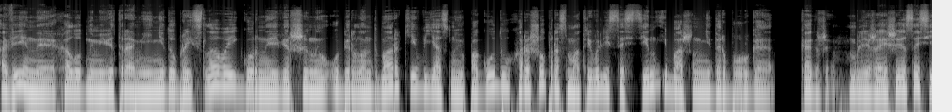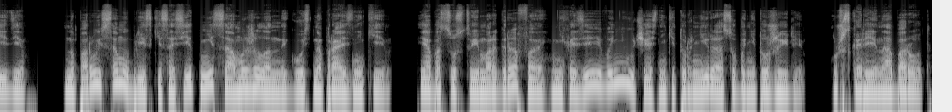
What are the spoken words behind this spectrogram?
Овеянные холодными ветрами и недоброй славой, горные вершины Уберландмарки в ясную погоду хорошо просматривались со стен и башен Нидербурга. Как же, ближайшие соседи. Но порой самый близкий сосед не самый желанный гость на праздники. И об отсутствии Марграфа ни хозяева, ни участники турнира особо не тужили. Уж скорее наоборот.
